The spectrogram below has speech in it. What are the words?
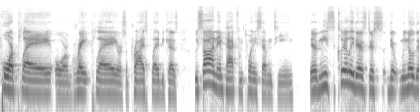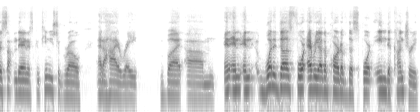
poor play or great play or surprise play, because we saw an impact from 2017. There needs to, clearly there's there's there, we know there's something there, and it continues to grow at a high rate. But um, and and and what it does for every other part of the sport in the country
